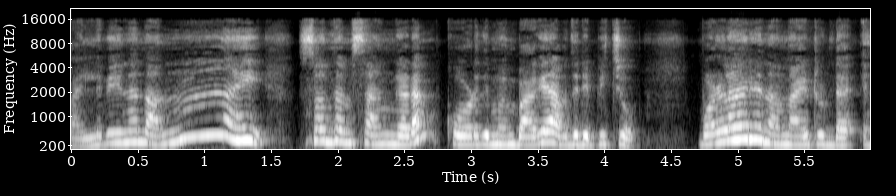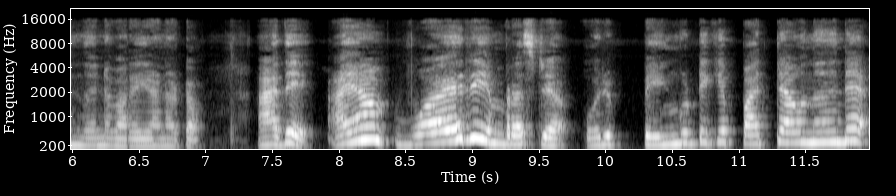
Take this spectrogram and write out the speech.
പല്ലവിന്ന് നന്നായി സ്വന്തം സങ്കടം കോടതി മുൻപാകെ അവതരിപ്പിച്ചു. വളരെ നന്നായിട്ടുണ്ട് എന്ന് തന്നെ പറയാണ് കേട്ടോ. അതെ ഐ ആം വെരി ഇംപ്രസ്ഡ് ഒരു പെൺകുട്ടിക്ക് പറ്റാവുന്നതിന്റെ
